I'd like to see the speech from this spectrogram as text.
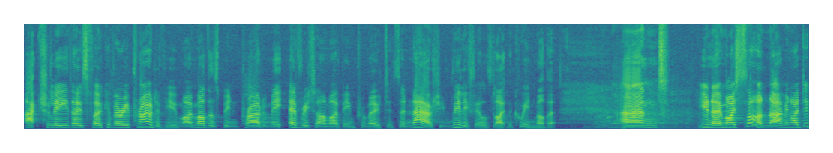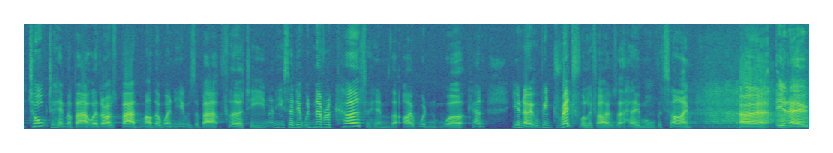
Actually, those folk are very proud of you. My mother's been proud of me every time I've been promoted, so now she really feels like the Queen Mother. and, you know, my son, I mean, I did talk to him about whether I was bad mother when he was about 13, and he said it would never occur to him that I wouldn't work. And, you know, it would be dreadful if I was at home all the time. uh, you know,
